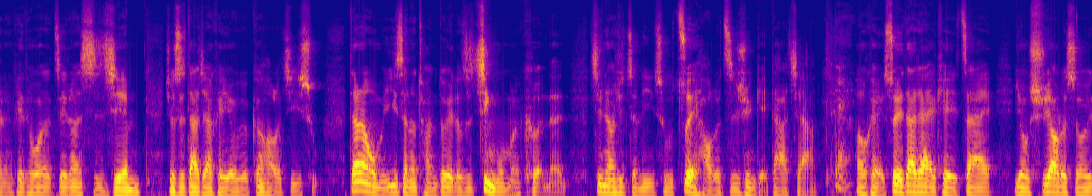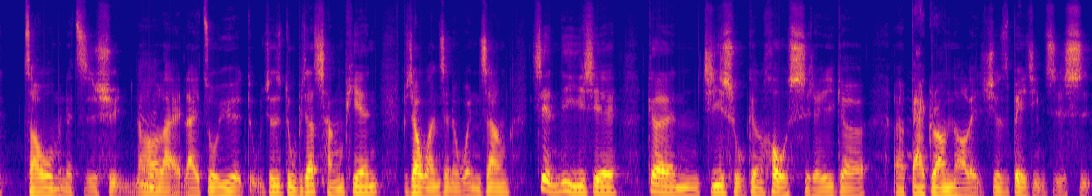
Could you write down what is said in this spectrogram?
可能可以通过这段时间，就是大家可以有一个更好的基础。当然，我们医生的团队都是尽我们的可能，尽量去整理出最好的资讯给大家。对，OK，所以大家也可以在有需要的时候找我们的资讯，然后来来做阅读，就是读比较长篇、比较完整的文章，建立一些更基础、更厚实的一个呃 background knowledge，就是背景知识。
